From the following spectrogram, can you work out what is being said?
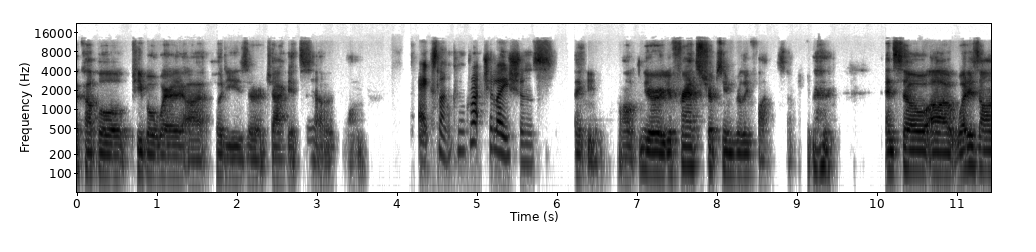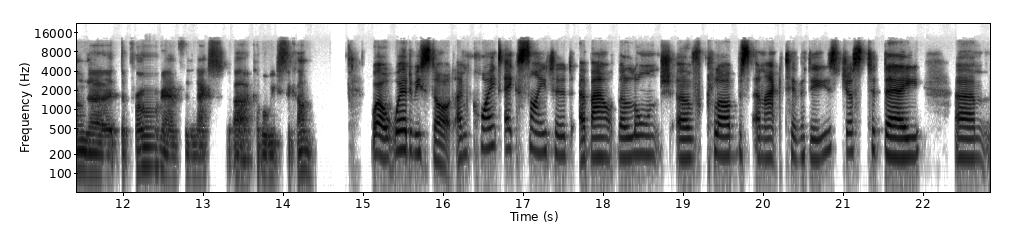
a couple people wear uh, hoodies or jackets. So, um, Excellent. Congratulations. Thank you. Well, your your France trip seemed really fun. So. and so, uh, what is on the the program for the next uh, couple weeks to come? Well, where do we start? I'm quite excited about the launch of clubs and activities. Just today, um,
